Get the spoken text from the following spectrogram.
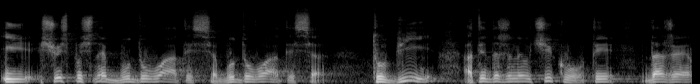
І щось почне будуватися, будуватися тобі, а ти навіть не очікував, ти навіть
